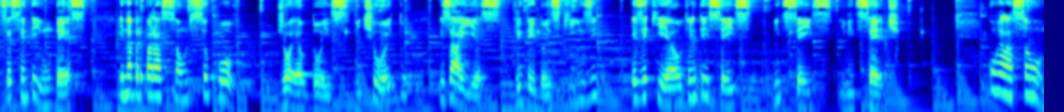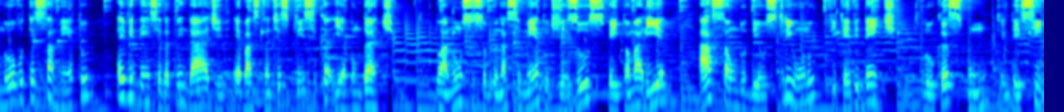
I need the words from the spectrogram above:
61, 10, e na preparação de seu povo, Joel 2, 28, Isaías 32, 15, Ezequiel 36, 26 e 27. Com relação ao Novo Testamento, a evidência da Trindade é bastante explícita e abundante. No anúncio sobre o nascimento de Jesus feito a Maria, a ação do Deus triuno fica evidente. Lucas 1:35.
